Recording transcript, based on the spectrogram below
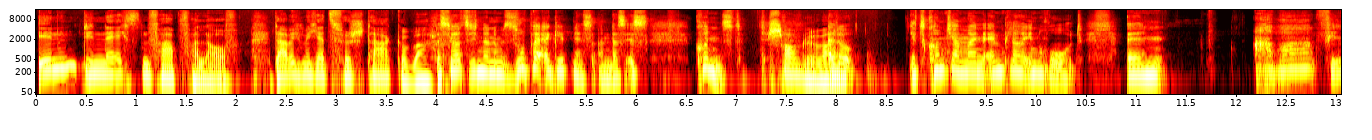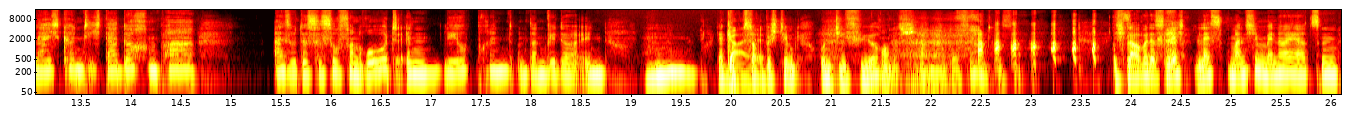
in den nächsten Farbverlauf. Da habe ich mich jetzt für stark gemacht. Das hört sich nach einem super Ergebnis an. Das ist Kunst. Schauen wir mal. Also, jetzt kommt ja mein Empler in Rot. Ähm, aber vielleicht könnte ich da doch ein paar, also das ist so von Rot in Leoprint und dann wieder in, hm, da gibt's Geil. doch bestimmt, und die Führungsstange, das ist interessant. Ich glaube, das lässt, lässt manche Männerherzen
